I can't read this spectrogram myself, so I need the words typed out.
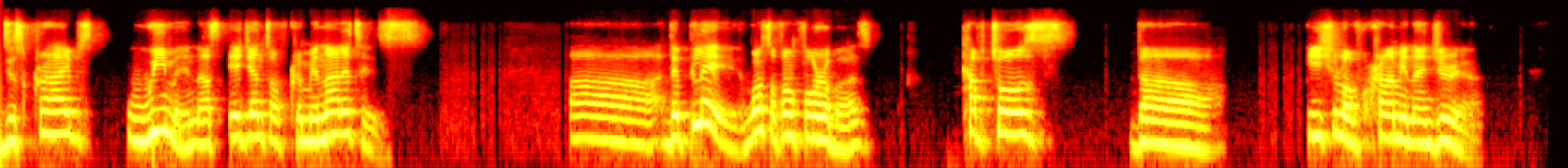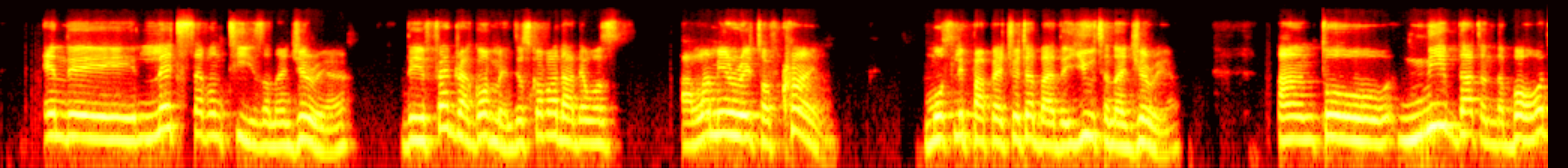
describes women as agents of criminalities. Uh, the play, Once Upon Four Robbers, captures the issue of crime in Nigeria. In the late 70s in Nigeria, the federal government discovered that there was alarming rate of crime, mostly perpetrated by the youth in Nigeria. And to nip that on the board,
